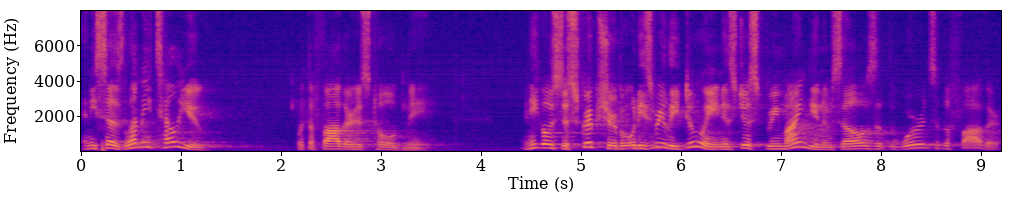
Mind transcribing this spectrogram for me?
and he says, Let me tell you what the Father has told me. And he goes to Scripture, but what he's really doing is just reminding himself of the words of the Father.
